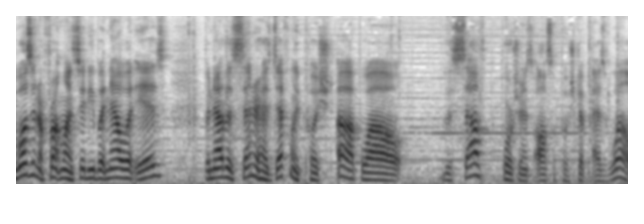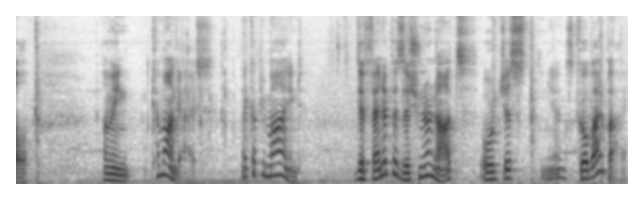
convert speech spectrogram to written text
wasn't a frontline city, but now it is. But now the center has definitely pushed up, while the south portion has also pushed up as well. I mean, come on, guys. Make up your mind. Defend a position or not, or just, you know, just go bye-bye.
